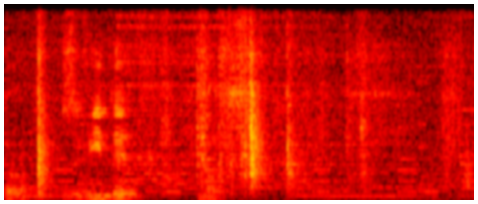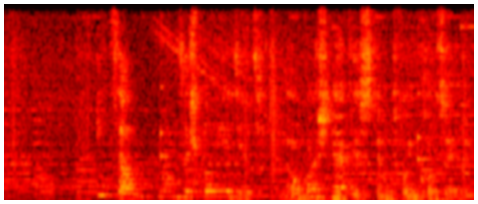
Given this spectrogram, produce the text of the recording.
to zwidy noc. I co? Mam coś powiedzieć. No właśnie, jak jest z tym twoim chodzeniem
